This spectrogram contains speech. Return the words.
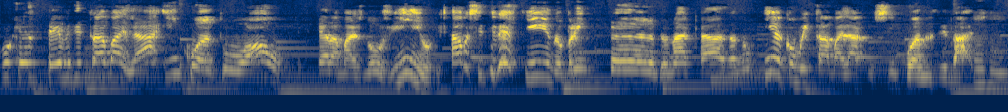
Porque ele teve de trabalhar enquanto o Walt era mais novinho, estava se divertindo, brincando na casa. Não tinha como ir trabalhar com 5 anos de idade. Uhum.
